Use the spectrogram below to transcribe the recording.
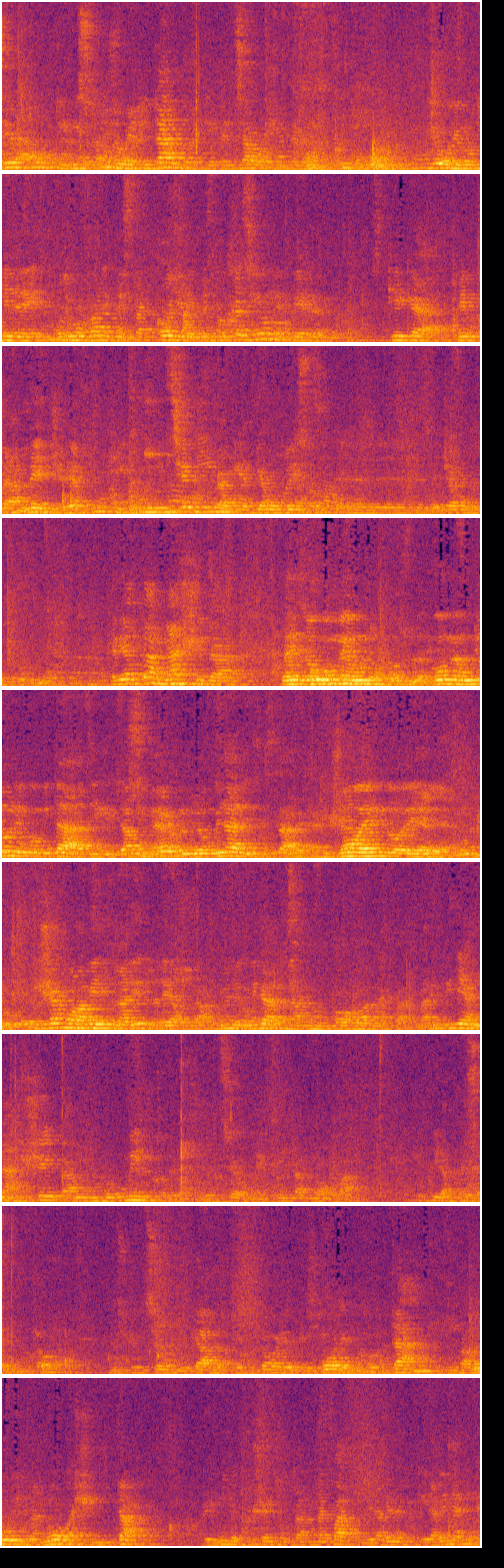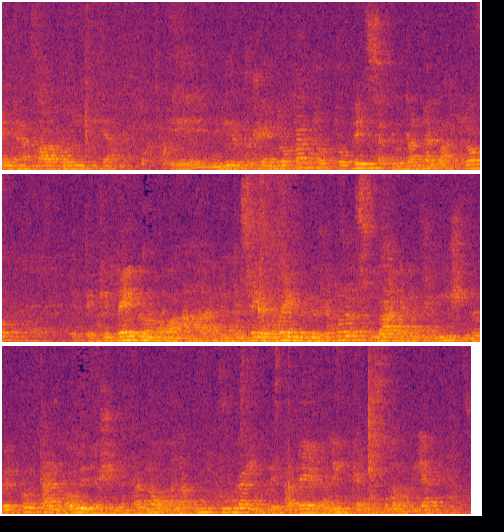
buonasera a tutti, mi scuso per il ritardo perché pensavo che io volevo, chiedere, volevo fare questa accogliere questa occasione per spiegare, per leggere a tutti l'iniziativa che abbiamo preso, eh, leggiamo questo documento, che in realtà nasce da preso come, un, come unione comitati, diciamo sì, che l'unione comitati si sta diciamo, muovendo e diciamo la, la, la realtà, l'unione comitati stanno un po' l'idea nasce da un documento dell'associazione Quinta Nova, che qui rappresento, un'istituzione dedicata al territorio che vuole portare i valori di una nuova civiltà del 1884 di Ravenna, perché i ravenati vengono a fare la politica eh, nel 1888, pensa, 84, eh, perché vengono a 26 novembre 1980 sull'Aca di Fiumicino per portare i valori della civiltà nuova, la cultura in questa terra ricca di storia,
